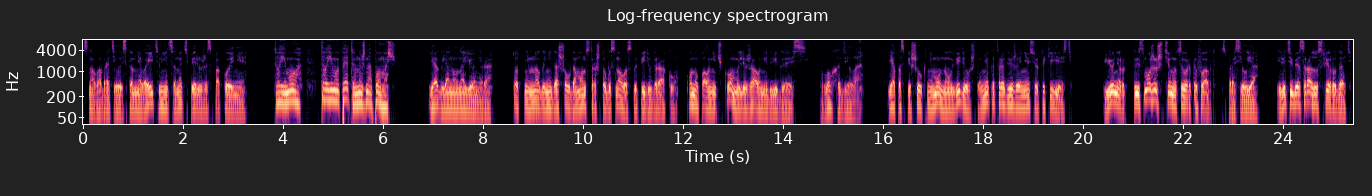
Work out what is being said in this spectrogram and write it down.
Снова обратилась ко мне воительница, но теперь уже спокойнее. «Твоему... твоему Пету нужна помощь!» Я глянул на Йонера. Тот немного не дошел до монстра, чтобы снова вступить в драку. Он упал ничком и лежал, не двигаясь. Плохо дело. Я поспешил к нему, но увидел, что некоторое движение все-таки есть. «Йонер, ты сможешь втянуться в артефакт?» — спросил я. «Или тебе сразу сферу дать?»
